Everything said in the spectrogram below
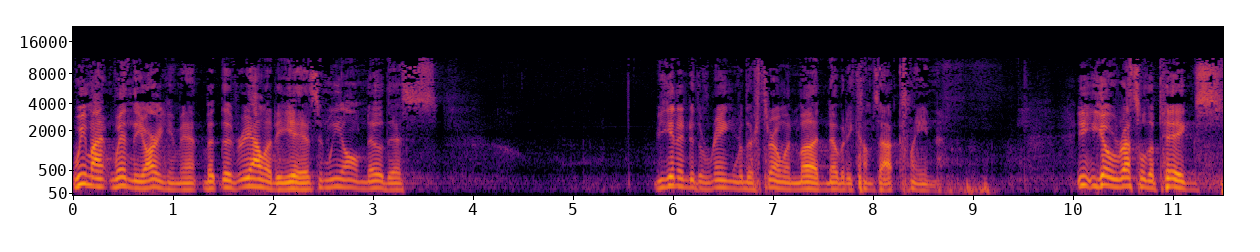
We might win the argument, but the reality is, and we all know this, you get into the ring where they're throwing mud, nobody comes out clean. You, you go wrestle the pigs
